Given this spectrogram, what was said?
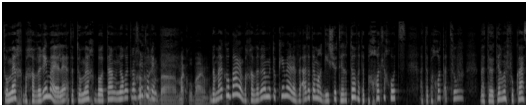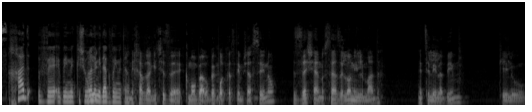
תומך בחברים האלה, אתה תומך באותם נורוטרנסמיטורים. בחברים במקרוביום. במייקרוביום, בחברים המתוקים האלה, ואז אתה מרגיש יותר טוב, אתה פחות לחוץ, אתה פחות עצוב, ואתה יותר מפוקס, חד, ועם כישורי למידה גבוהים יותר. אני חייב להגיד שזה כמו בהרבה פודקאסטים שעשינו, זה שהנושא הזה לא נלמד אצל ילדים, כאילו,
